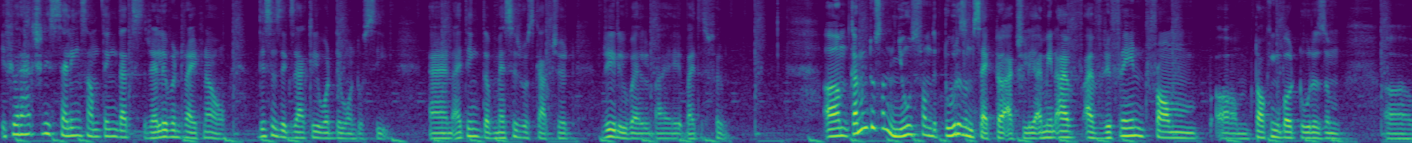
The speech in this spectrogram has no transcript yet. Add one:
if you're actually selling something that's relevant right now this is exactly what they want to see. And i think the message was captured really well by by this film. Um, coming to some news from the tourism sector, actually, I mean, I've I've refrained from um, talking about tourism uh,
